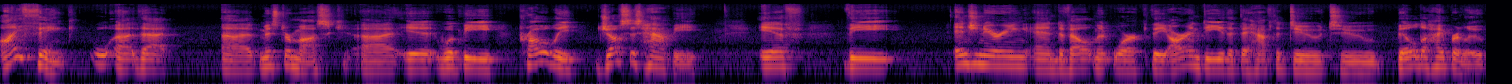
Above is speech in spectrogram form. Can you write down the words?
I think uh, that uh, Mr. Musk uh, would be probably just as happy if the engineering and development work, the R&D that they have to do to build a Hyperloop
